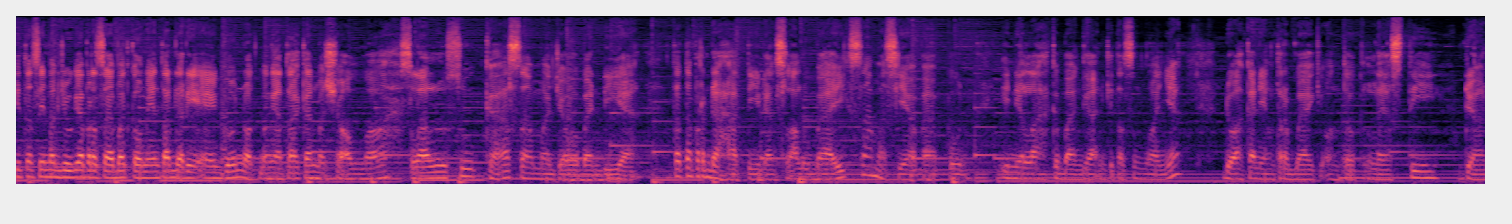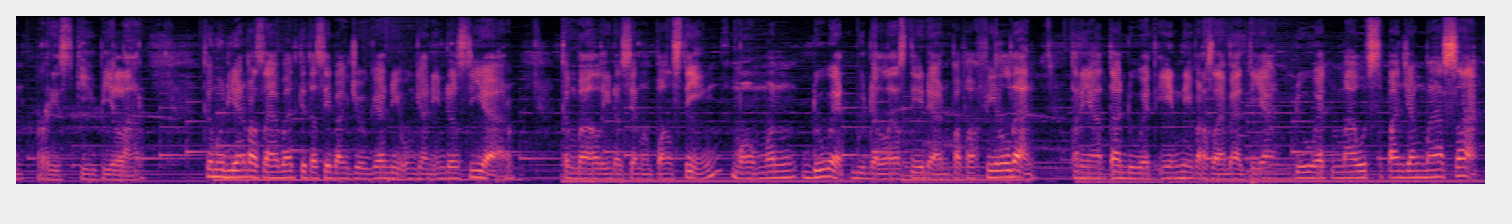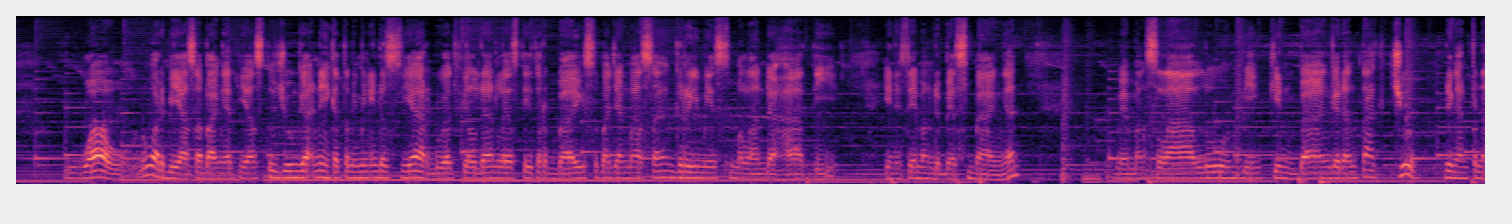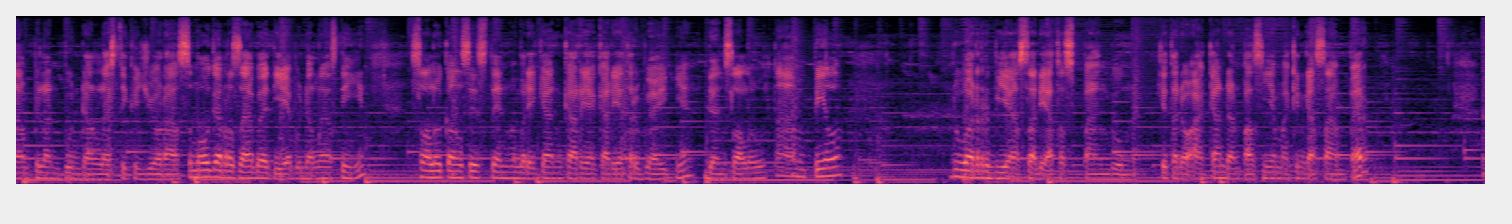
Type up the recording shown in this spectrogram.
kita simak juga persahabat komentar dari Ego Not mengatakan Masya Allah selalu suka sama jawaban dia. Tetap rendah hati dan selalu baik sama siapa pun. Inilah kebanggaan kita semuanya. Doakan yang terbaik untuk Lesti dan Rizky Bilar. Kemudian persahabat kita simak juga di unggahan Indosiar. Kembali Indosiar memposting momen duet Bunda Lesti dan Papa Fildan Ternyata duet ini persahabat ya Duet maut sepanjang masa Wow, luar biasa banget ya. Setuju nggak nih kata Mimin Indosiar Duet Phil dan Lesti terbaik sepanjang masa? Gerimis melanda hati. Ini sih emang the best banget. Memang selalu bikin bangga dan takjub Dengan penampilan Bunda Lesti Kejora. Semoga persahabat ya Bunda Lesti Selalu konsisten memberikan karya-karya terbaiknya Dan selalu tampil luar biasa di atas panggung. Kita doakan dan pastinya makin gak samper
